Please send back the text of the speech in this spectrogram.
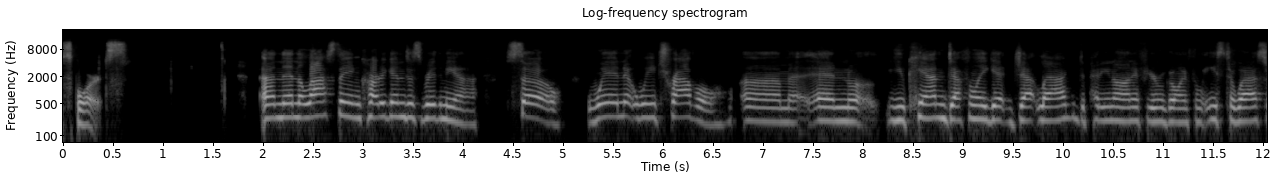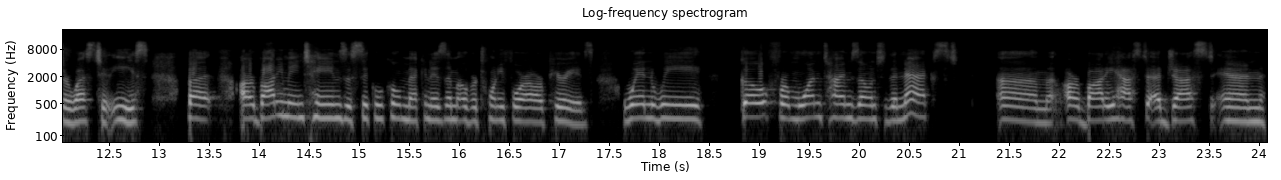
sports. And then the last thing, circadian dysrhythmia. So when we travel um, and you can definitely get jet lag depending on if you're going from east to west or west to east but our body maintains a cyclical mechanism over 24 hour periods. When we go from one time zone to the next um, our body has to adjust and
